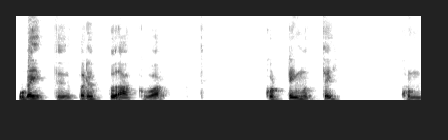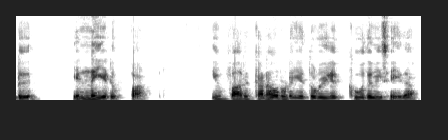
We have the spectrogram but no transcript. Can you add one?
உடைத்து பருப்பு ஆக்குவார். கொட்டை முத்தை கொண்டு எண்ணெய் எடுப்பார். இவ்வாறு கணவருடைய தொழிலுக்கு உதவி செய்தார்.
